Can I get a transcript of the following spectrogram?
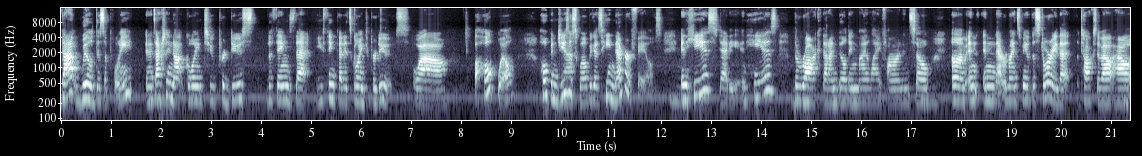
that will disappoint and it's actually not going to produce the things that you think that it's going to produce. Wow. But hope will. Hope in Jesus will because he never fails. Mm-hmm. And he is steady and he is the rock that I'm building my life on. And so um, and, and that reminds me of the story that talks about how,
